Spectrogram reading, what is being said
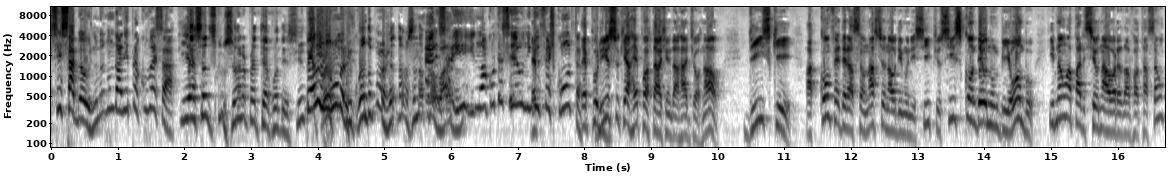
sem saber os números, não dá nem para conversar. E essa discussão era para ter acontecido pelos números. Enquanto o projeto estava sendo aprovado. É isso aí, e não aconteceu, ninguém é, fez conta. É por isso que a reportagem da Rádio Jornal diz que a Confederação Nacional de Municípios se escondeu num biombo e não apareceu na hora da votação,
